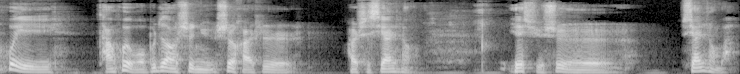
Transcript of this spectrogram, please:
慧，谭慧，我不知道是女士还是还是先生，也许是先生吧。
